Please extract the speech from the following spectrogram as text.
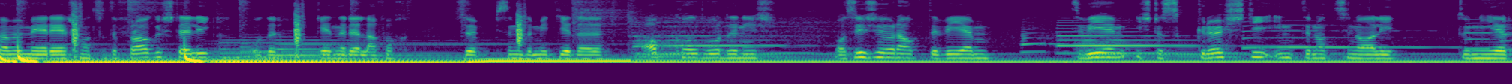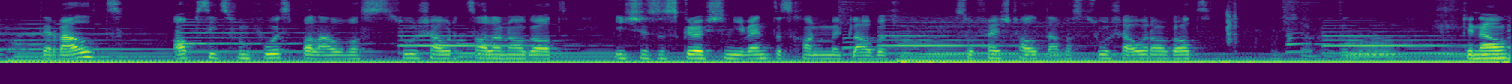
kommen wir erstmal zu der Fragestellung oder generell einfach zu etwas, damit jeder abgeholt worden ist. Was ist überhaupt die WM? Die WM ist das grösste internationale Turnier der Welt. Abseits vom Fußball, auch was Zuschauerzahlen angeht, ist es das grösste Event. Das kann man, glaube ich, so festhalten, auch was Zuschauer angeht. Genau.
